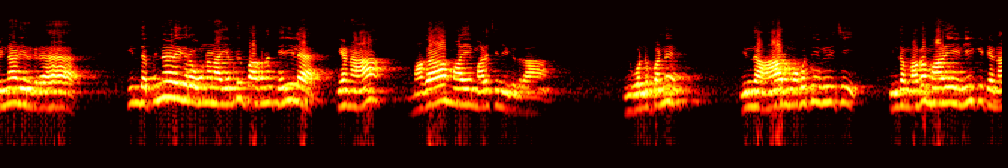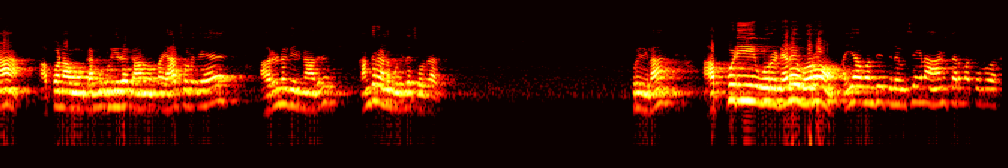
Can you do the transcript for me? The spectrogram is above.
பின்னாடி இருக்கிற. இந்த பின்னாடி இருக்கிற உன்னை நான் எப்படி பார்க்கணும்னு தெரியல. ஏன்னா மகா மாயை மறைச்சி நிற்குதுடா நீ ஒன்று பண்ணு. இந்த ஆறு முகத்தையும் வீழ்ச்சி இந்த மக மாலையை நீக்கிட்டேனா அப்போ நான் உன் கண்ணு குளிர காணுவேன்ப்பா. யார் சொல்கிறது அருணகிரிநாதர் கந்தர் அனுபூதியில் சொல்கிறார் புரியுதுங்களா? அப்படி ஒரு நிலை வரும். ஐயா வந்து சில விஷயங்களை ஆணித்தரமாக சொல்லுவார்.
